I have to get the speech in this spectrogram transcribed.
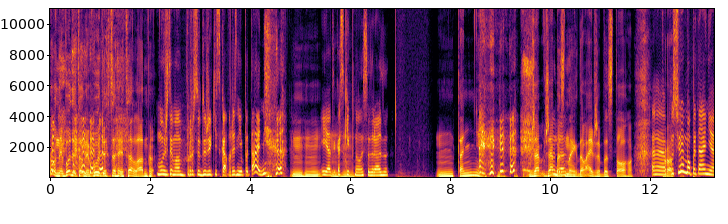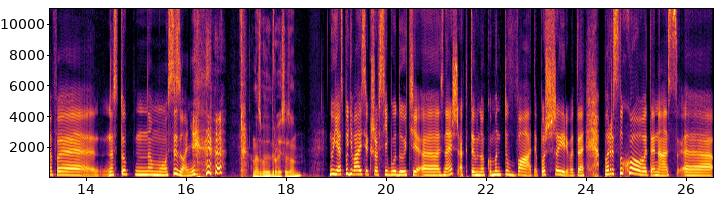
Ну, не буде, то не буде, та, та ладно. Може, ти мав просто дуже якісь каверзні питання. Угу, І я така скіпнулася зразу. Та ні. Вже, вже Ну, без да. них, давай вже без того. Е, Просто. Почуємо питання в е, наступному сезоні. У нас буде другий сезон. Ну, я сподіваюся, якщо всі будуть, е, знаєш, активно коментувати, поширювати, переслуховувати нас, е,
